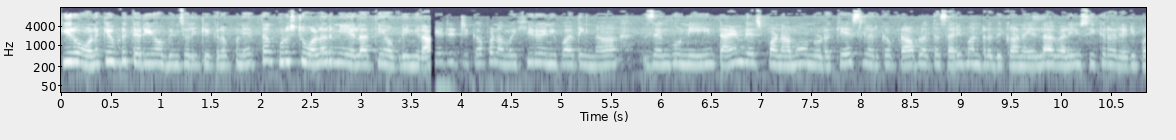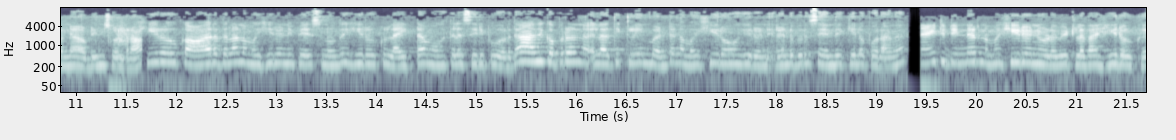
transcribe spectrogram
ஹீரோ உனக்கு எப்படி தெரியும் அப்படின்னு சொல்லி கேட்குறப்ப நேற்று தான் குடிச்சிட்டு வளர்னி எல்லாத்தையும் அப்படிங்கிறா. கேட்டுட்டு இருக்கப்ப நம்ம ஹீரோயினி பார்த்தீங்கன்னா செங்குனி டைம் வேஸ்ட் பண்ணாமல் உன்னோட கேஸில் இருக்க ப்ராப்ளத்தை சரி பண்ணுறதுக்கான எல்லா வேலையும் சீக்கிரம் ரெடி பண்ண அப்படின்னு சொல்கிறா ஹீரோவுக்கு ஆறுதலாக நம்ம ஹீரோயினி பேசுனது ஹீரோவுக்கு லைட்டாக முகத்தில் சிரிப்பு வருது. அதுக்கப்புறம் எல்லாத்தையும் க்ளீன் பண்ணிட்டு நம்ம ஹீரோ ஹீரோயின் ரெண்டு பேரும் சேர்ந்து கீழே போகிறாங்க நைட்டு டின்னர் நம்ம ஹீரோயினோட வீட்டில் தான் ஹீரோவுக்கு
